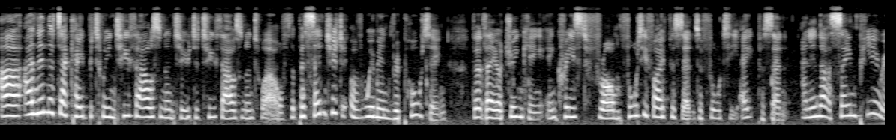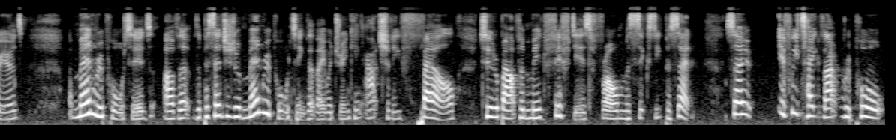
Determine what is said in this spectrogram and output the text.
Uh, and in the decade between 2002 to 2012, the percentage of women reporting that they are drinking increased from 45% to 48%. And in that same period, men reported uh, that the percentage of men reporting that they were drinking actually fell to about the mid 50s from 60%. So if we take that report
